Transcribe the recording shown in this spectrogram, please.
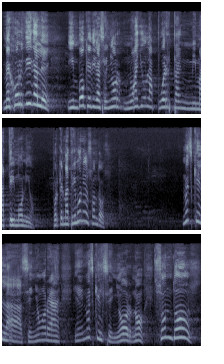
Mejor dígale, invoque y diga, Señor, no hallo la puerta en mi matrimonio. Porque el matrimonio son dos. No es que la señora, eh, no es que el señor, no, son dos.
